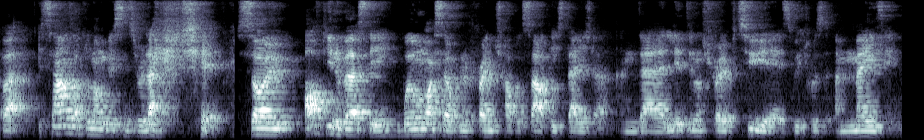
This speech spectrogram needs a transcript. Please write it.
But it sounds like a long distance relationship. So after university, Will, myself and a friend travelled Southeast Asia and uh, lived in Australia for two years, which was amazing.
